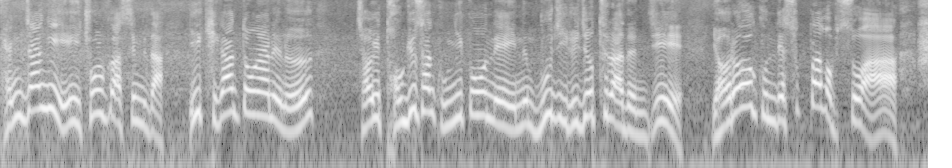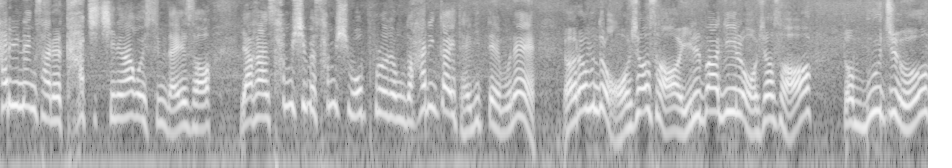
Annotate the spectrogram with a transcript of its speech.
굉장히 좋을 것 같습니다. 이 기간 동안에는 저희 도규산 국립공원 내에 있는 무지 리조트라든지 여러 군데 숙박업소와 할인 행사를 같이 진행하고 있습니다. 그래서 약 한 30에서 35% 정도 할인까지 되기 때문에 여러분들 오셔서 1박 2일 오셔서 또 무주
